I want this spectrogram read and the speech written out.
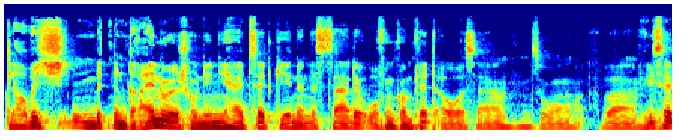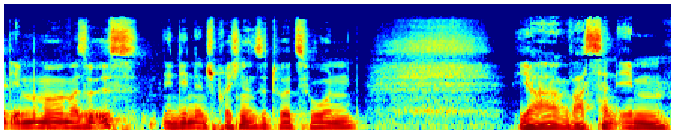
glaube ich, mit einem 3-0 schon in die Halbzeit gehen, dann ist da der Ofen komplett aus. Ja. So, aber wie es halt eben immer mal so ist, in den entsprechenden Situationen, ja, war es dann eben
